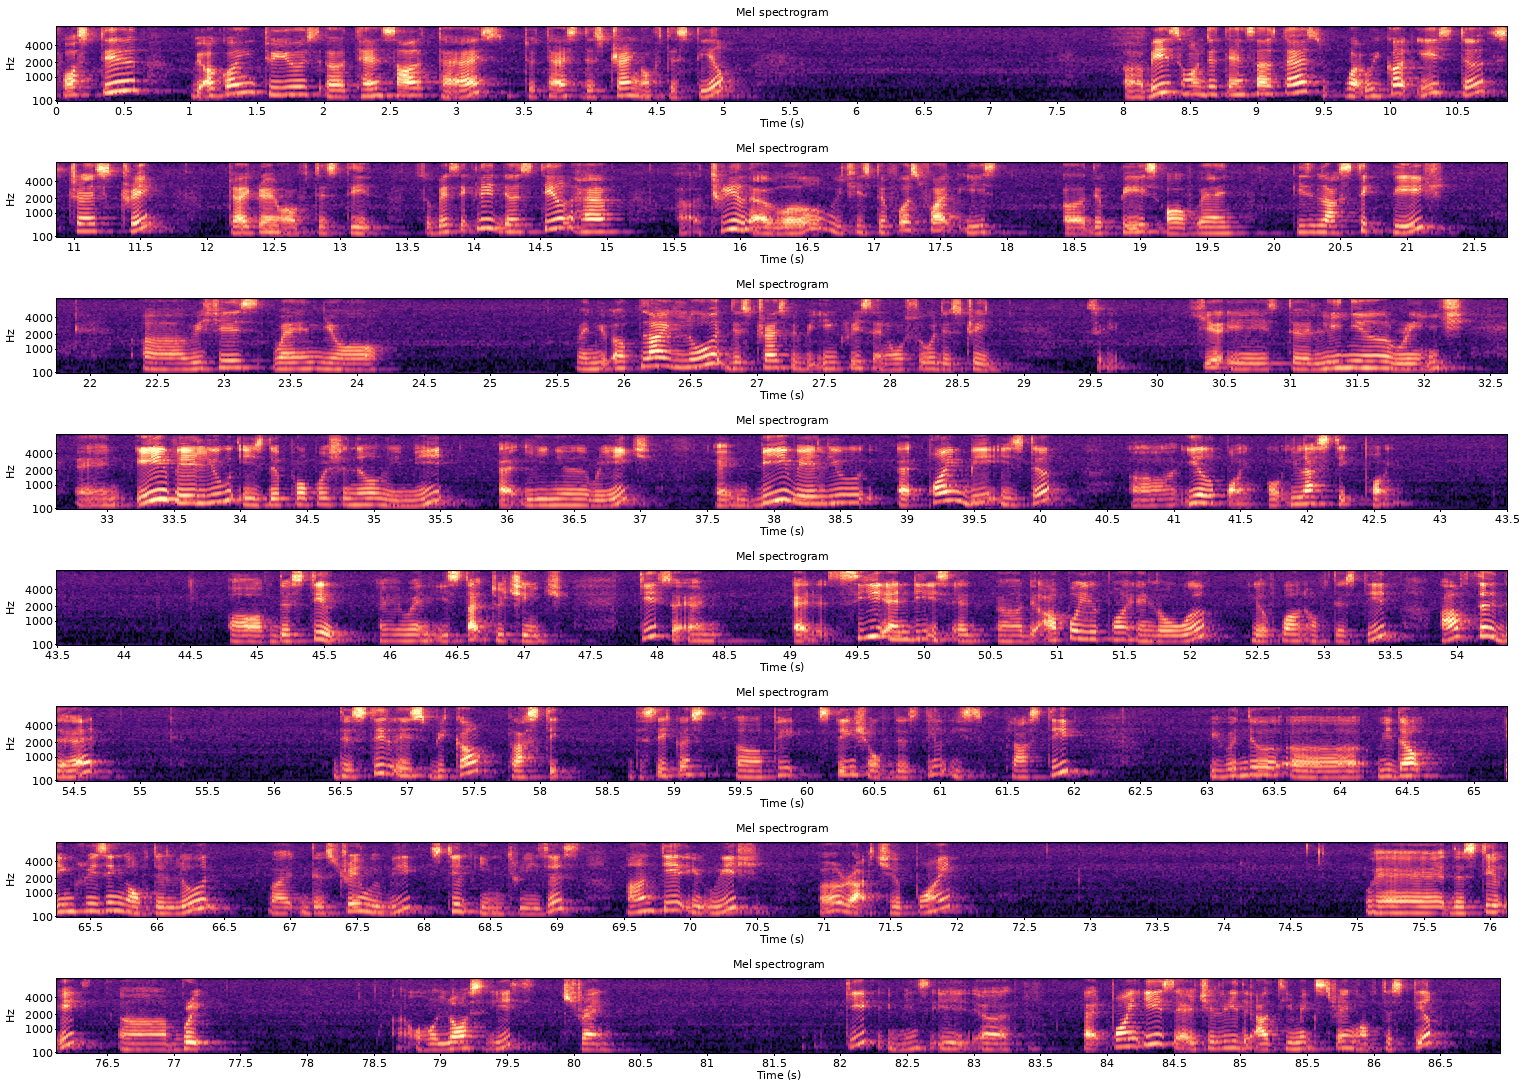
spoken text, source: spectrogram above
For steel, we are going to use a tensile test to test the strength of the steel. Uh, based on the tensile test, what we got is the stress strain diagram of the steel. So basically, the steel have uh, three level, which is the first one is uh, the pace of when elastic pace, uh, which is when your when you apply load, the stress will be increased and also the strain. So here is the linear range and A value is the proportional limit at linear range and B value at point B is the uh, yield point or elastic point of the steel and when it start to change. Okay, so and at C and D is at uh, the upper yield point and lower yield point of the steel. After that, the steel is become plastic. The second uh, stage of the steel is plastic. Even though uh, without increasing of the load, but the strain will be still increases until it reach a rupture point where the steel is uh, break or loss its strength. Okay, it means it uh, at point is actually the ultimate strength of the steel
